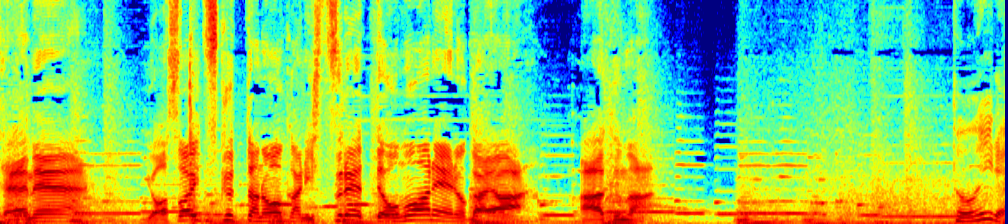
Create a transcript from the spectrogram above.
てめえ野菜作った農家に失礼って思わねえのかよ。悪魔。トイレ？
